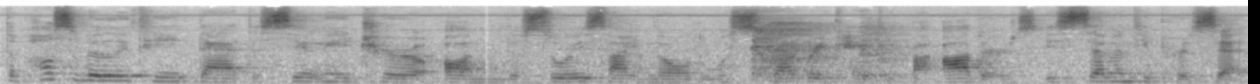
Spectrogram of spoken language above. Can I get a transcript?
The possibility that the signature on the suicide note was fabricated by others is 70%.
